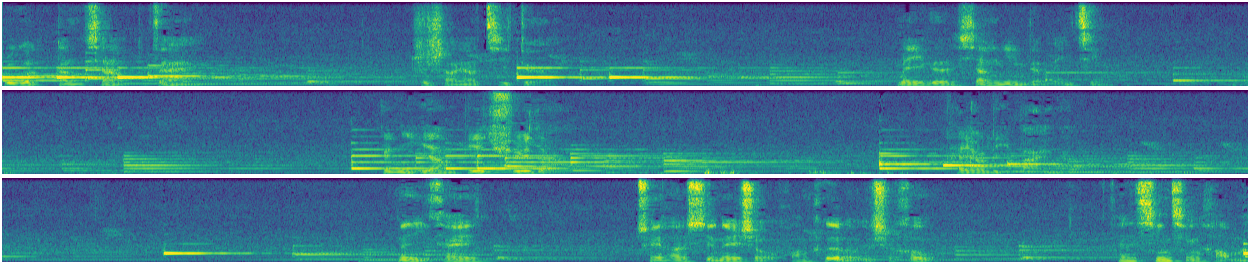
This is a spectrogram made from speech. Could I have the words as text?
如果当下不在，至少要记得每一个相应的美景。跟你一样憋屈的，还有李白呢。那你猜，崔颢写那首《黄鹤楼》的时候，他的心情好吗？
